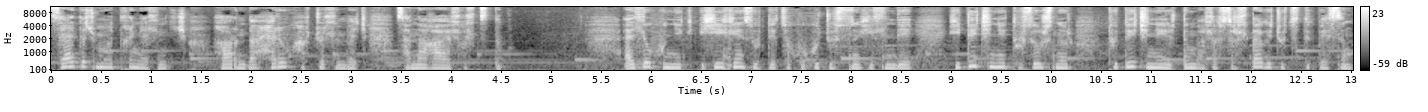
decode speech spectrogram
сайдаж муудахын алинд ч хоорондоо хариу хавчуулан байж санаагаа ойлголцдог. Аливаа хүнийг ихийнхээ сүтээ цог хөхөж өссөн хилэндээ хідээ чинээ төсөөрснөөр төдий чинээ эрдэн боловсралтай гэж үздэг байсан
